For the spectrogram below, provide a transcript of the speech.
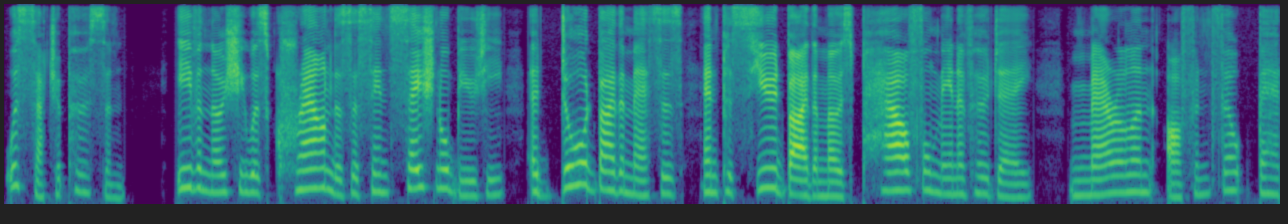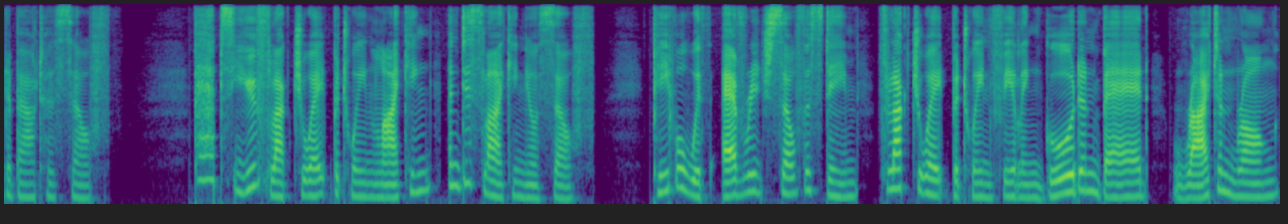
was such a person. Even though she was crowned as a sensational beauty, adored by the masses, and pursued by the most powerful men of her day, Marilyn often felt bad about herself. Perhaps you fluctuate between liking and disliking yourself. People with average self esteem fluctuate between feeling good and bad, right and wrong,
